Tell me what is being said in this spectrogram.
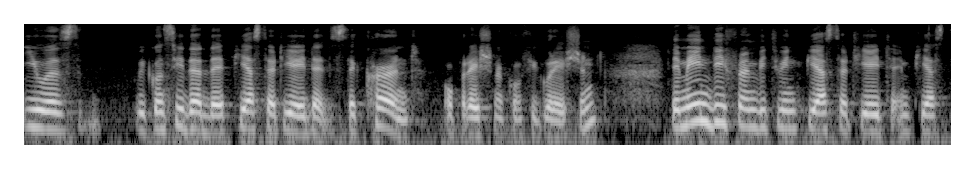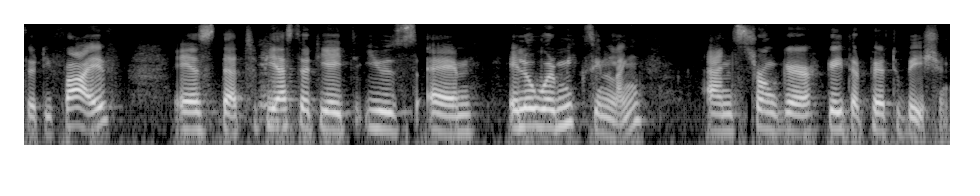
use, we consider the PS38 as the current operational configuration. The main difference between PS38 and PS35 is that PS38 use um, a lower mixing length and stronger, greater perturbation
